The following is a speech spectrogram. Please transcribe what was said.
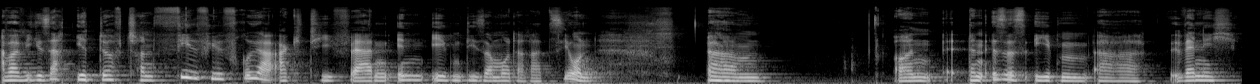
aber wie gesagt, ihr dürft schon viel, viel früher aktiv werden in eben dieser Moderation. Ähm, und dann ist es eben, äh, wenn ich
